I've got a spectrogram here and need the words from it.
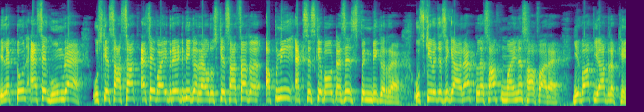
इलेक्ट्रॉन ऐसे घूम रहा है, उसके साथ साथ ऐसे वाइब्रेट भी कर रहा है, और उसके साथ साथ अपनी एक्सिस के अबाउट ऐसे स्पिन भी कर रहा है। उसकी वजह से क्या आ रहा है? प्लस हाफ़ माइनस हाफ़ आ रहा है। ये बात याद रखें।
